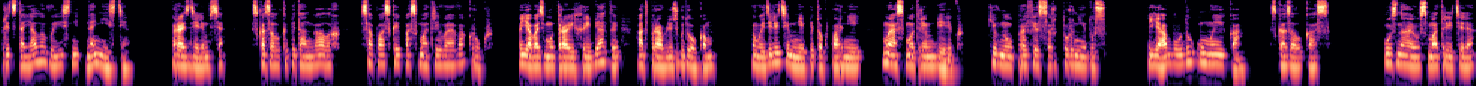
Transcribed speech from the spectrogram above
предстояло выяснить на месте. «Разделимся», — сказал капитан Галах, с опаской посматривая вокруг. Я возьму троих ребят и отправлюсь к докам. Выделите мне пяток парней, мы осмотрим берег», — кивнул профессор Турнидус. «Я буду у маяка», — сказал Касс. «Узнаю у смотрителя,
